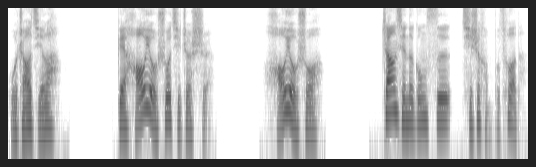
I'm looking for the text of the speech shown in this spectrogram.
我着急了，给好友说起这事。好友说：“张贤的公司其实很不错的，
